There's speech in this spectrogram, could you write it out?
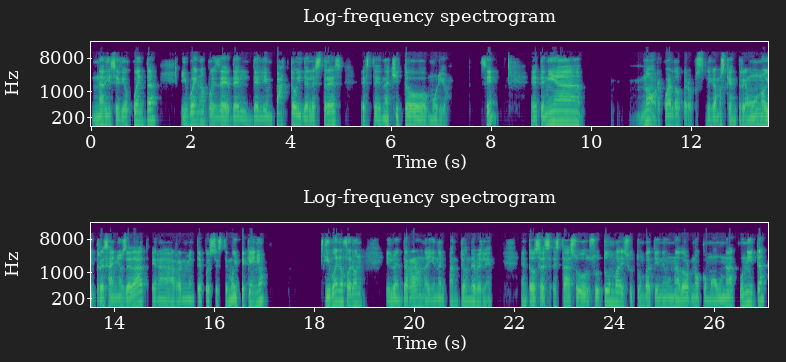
nadie se dio cuenta y bueno, pues del, del, impacto y del estrés, este, Nachito murió. ¿Sí? Eh, tenía no recuerdo, pero pues digamos que entre uno y tres años de edad, era realmente pues este muy pequeño. Y bueno, fueron y lo enterraron ahí en el Panteón de Belén. Entonces está su, tumba y su tumba tiene un adorno como una cunita.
